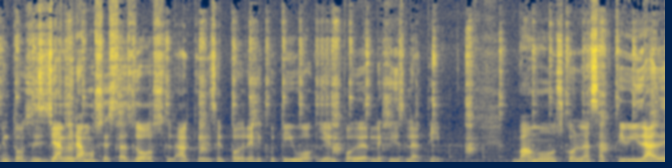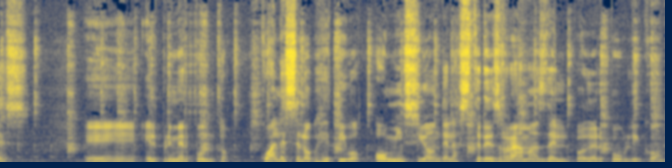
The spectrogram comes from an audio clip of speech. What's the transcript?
Entonces, ya miramos estas dos, la que es el Poder Ejecutivo y el Poder Legislativo. Vamos con las actividades. Eh, el primer punto, ¿cuál es el objetivo o misión de las tres ramas del poder público?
